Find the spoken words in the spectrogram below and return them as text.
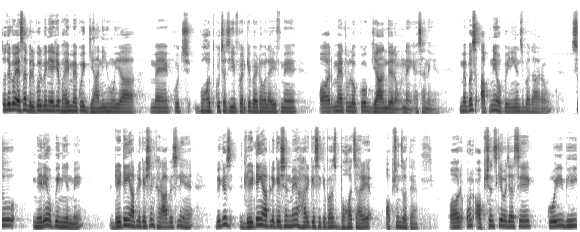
तो देखो ऐसा बिल्कुल भी नहीं है कि भाई मैं कोई ज्ञानी हूँ या मैं कुछ बहुत कुछ अचीव करके बैठा हूँ लाइफ में और मैं तुम लोग को ज्ञान दे रहा हूँ। नहीं ऐसा नहीं है। मैं बस अपने ओपिनियंस बता रहा हूँ। सो so, मेरे ओपिनियन में डेटिंग एप्लीकेशन ख़राब इसलिए हैं बिकॉज़ डेटिंग एप्लीकेशन में हर किसी के पास बहुत सारे ऑप्शंस होते हैं और उन ऑप्शंस की वजह से कोई भी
